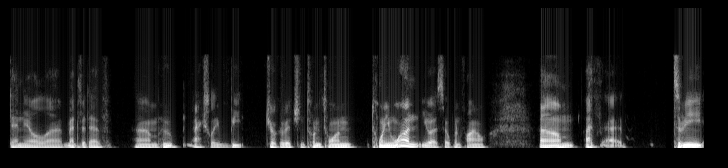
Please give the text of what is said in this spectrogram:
Daniel uh, Medvedev, um, who actually beat Djokovic in 2021 U.S. Open final. Um, I, uh, to me,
